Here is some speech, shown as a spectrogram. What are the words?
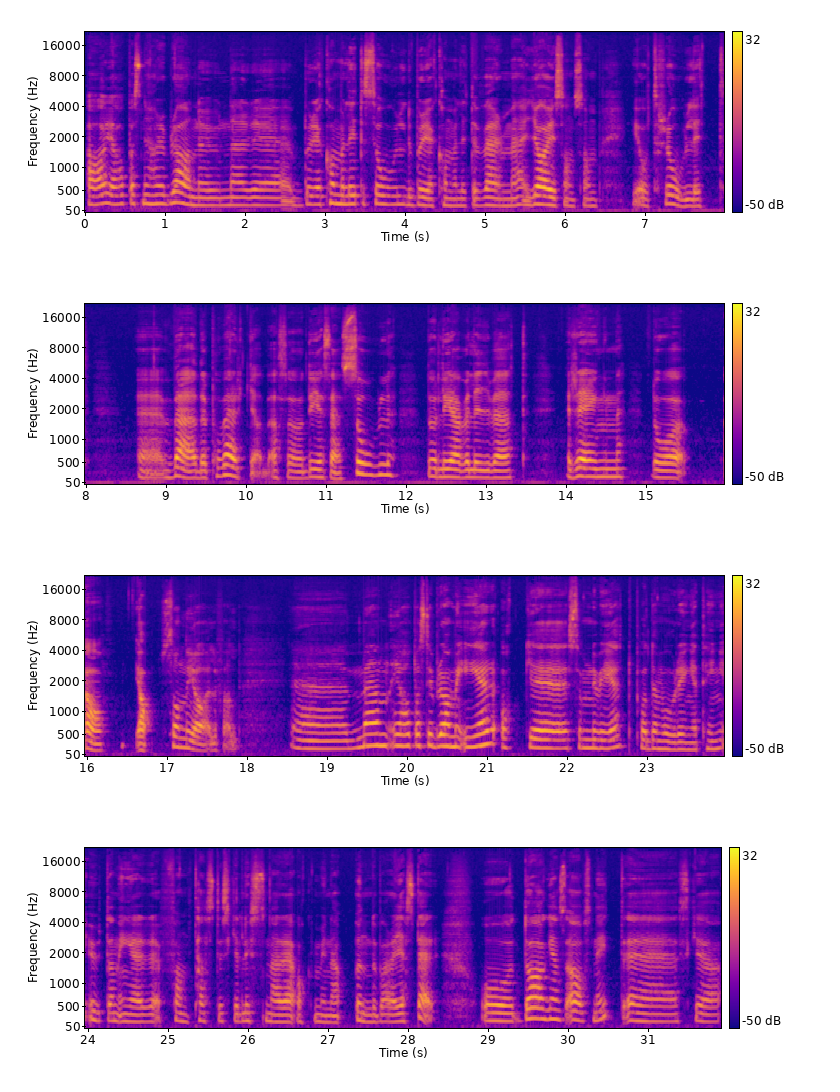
ja, jag hoppas ni har det bra nu när det börjar komma lite sol, det börjar komma lite värme. Jag är sån som är otroligt eh, väderpåverkad. Alltså det är så här sol, då lever livet. Regn, då, ja, ja, sån är jag i alla fall. Eh, men jag hoppas det är bra med er och eh, som ni vet, podden vore ingenting utan er fantastiska lyssnare och mina underbara gäster. Och dagens avsnitt eh, ska jag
